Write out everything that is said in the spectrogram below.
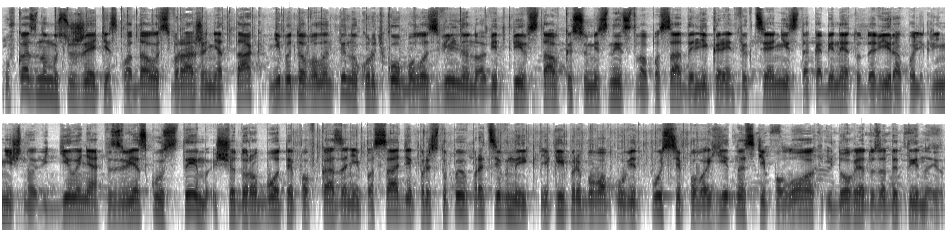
У вказаному сюжеті складалось враження так, нібито Валентину Крутько було звільнено від півставки сумісництва посади лікаря-інфекціоніста кабінету довіра поліклінічного відділення в зв'язку з тим, що до роботи по вказаній посаді приступив працівник, який перебував у відпустці по вагітності, пологах і догляду за дитиною.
